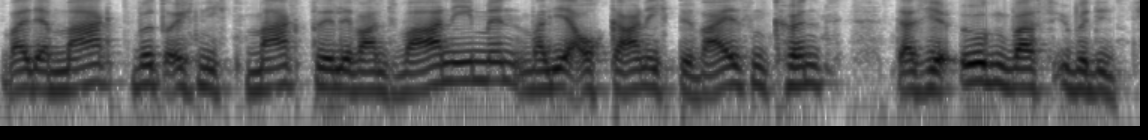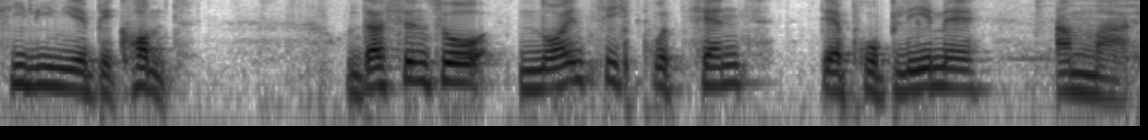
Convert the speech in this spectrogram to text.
weil der Markt wird euch nicht marktrelevant wahrnehmen, weil ihr auch gar nicht beweisen könnt, dass ihr irgendwas über die Ziellinie bekommt. Und das sind so 90 Prozent der Probleme am Markt.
